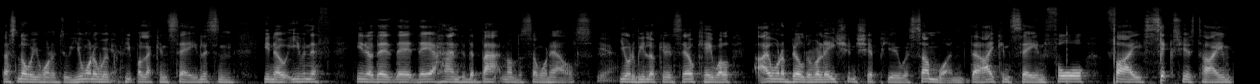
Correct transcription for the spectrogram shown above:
That's not what you want to do. You want to work Yeah. with people that can say, listen, you know, even if, you know, they, they, they are handed the baton onto someone else, Yeah. you want to be looking and say, okay, well, I want to build a relationship here with someone that I can say in four, five, six years' time,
